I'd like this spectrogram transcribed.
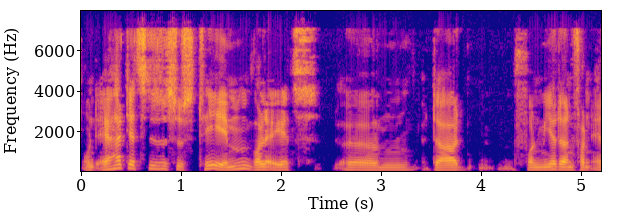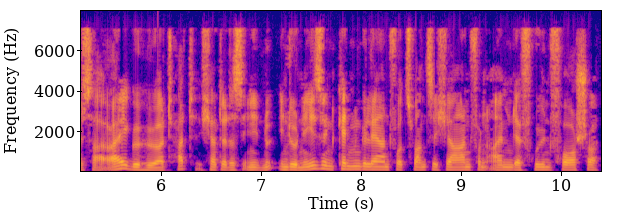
Und er hat jetzt dieses System, weil er jetzt ähm, da von mir dann von SRI gehört hat. Ich hatte das in Indonesien kennengelernt vor 20 Jahren von einem der frühen Forscher,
